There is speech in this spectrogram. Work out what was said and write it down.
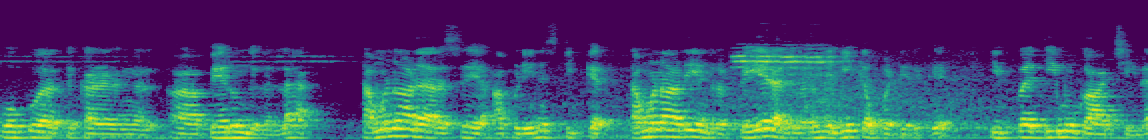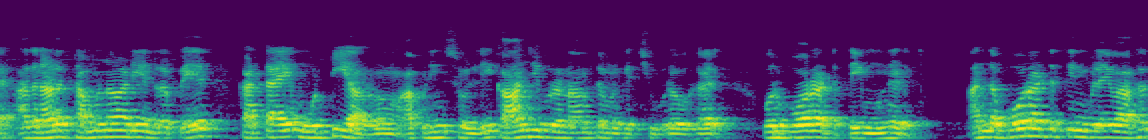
போக்குவரத்து கழகங்கள் பேருந்துகளில் பேருந்துகள்ல தமிழ்நாடு அரசு அப்படின்னு ஸ்டிக்கர் தமிழ்நாடு என்ற பெயர் அதிலிருந்து நீக்கப்பட்டிருக்கு. இப்ப திமுக ஆட்சியில. அதனால தமிழ்நாடு என்ற பெயர் கட்டாயம் ஒட்டியாகணும் அப்படின்னு சொல்லி காஞ்சிபுரம் நாம் தமிழ் கட்சி உறவுகள் ஒரு போராட்டத்தை முன்னெடுத்தோம் அந்த போராட்டத்தின் விளைவாக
